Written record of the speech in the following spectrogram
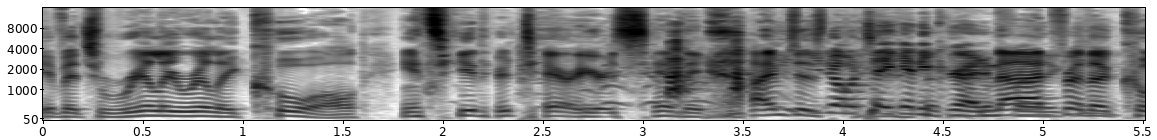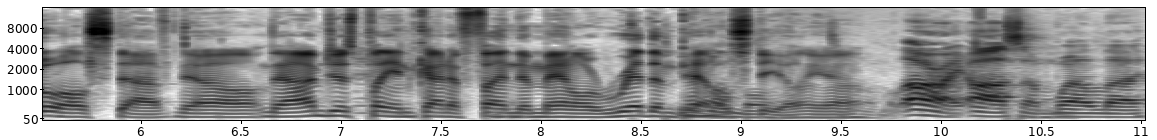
if it's really, really cool, it's either Terry or Cindy." I'm you just don't take any credit. not for for the cool stuff. No, no. I'm just playing kind of fundamental rhythm pedal humble. steel. Yeah. All right, awesome. Well, uh,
